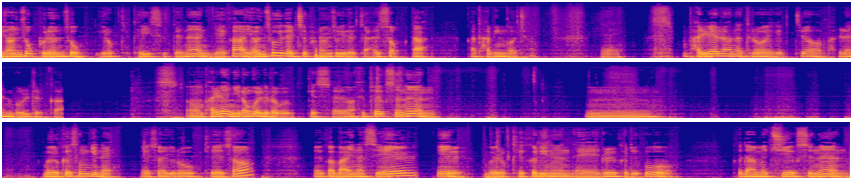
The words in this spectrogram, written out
연속 불연속 이렇게 돼 있을 때는 얘가 연속이 될지 불연속이 될지 알 수 없다가 답인 거죠. 네. 발례를 하나 들어야겠죠. 발례는 뭘 들까? 어, 발례는 이런 걸 들어보겠어요. fx는 음, 뭐 이렇게 생기네. 그래서 이렇게 해서 여기가 마이너스 1, 1, 뭐 이렇게 그리는 애를 그리고 그 다음에 gx는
